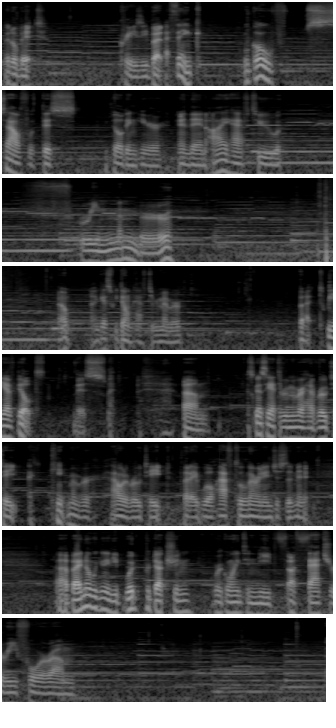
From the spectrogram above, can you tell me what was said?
a little bit crazy, but I think we'll go south with this building here, and then I have to remember. Oh, I guess we don't have to remember. But we have built this. um, I was gonna say I have to remember how to rotate. I can't remember how to rotate, but I will have to learn in just a minute. Uh, but I know we're gonna need wood production. We're going to need a thatchery for um.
